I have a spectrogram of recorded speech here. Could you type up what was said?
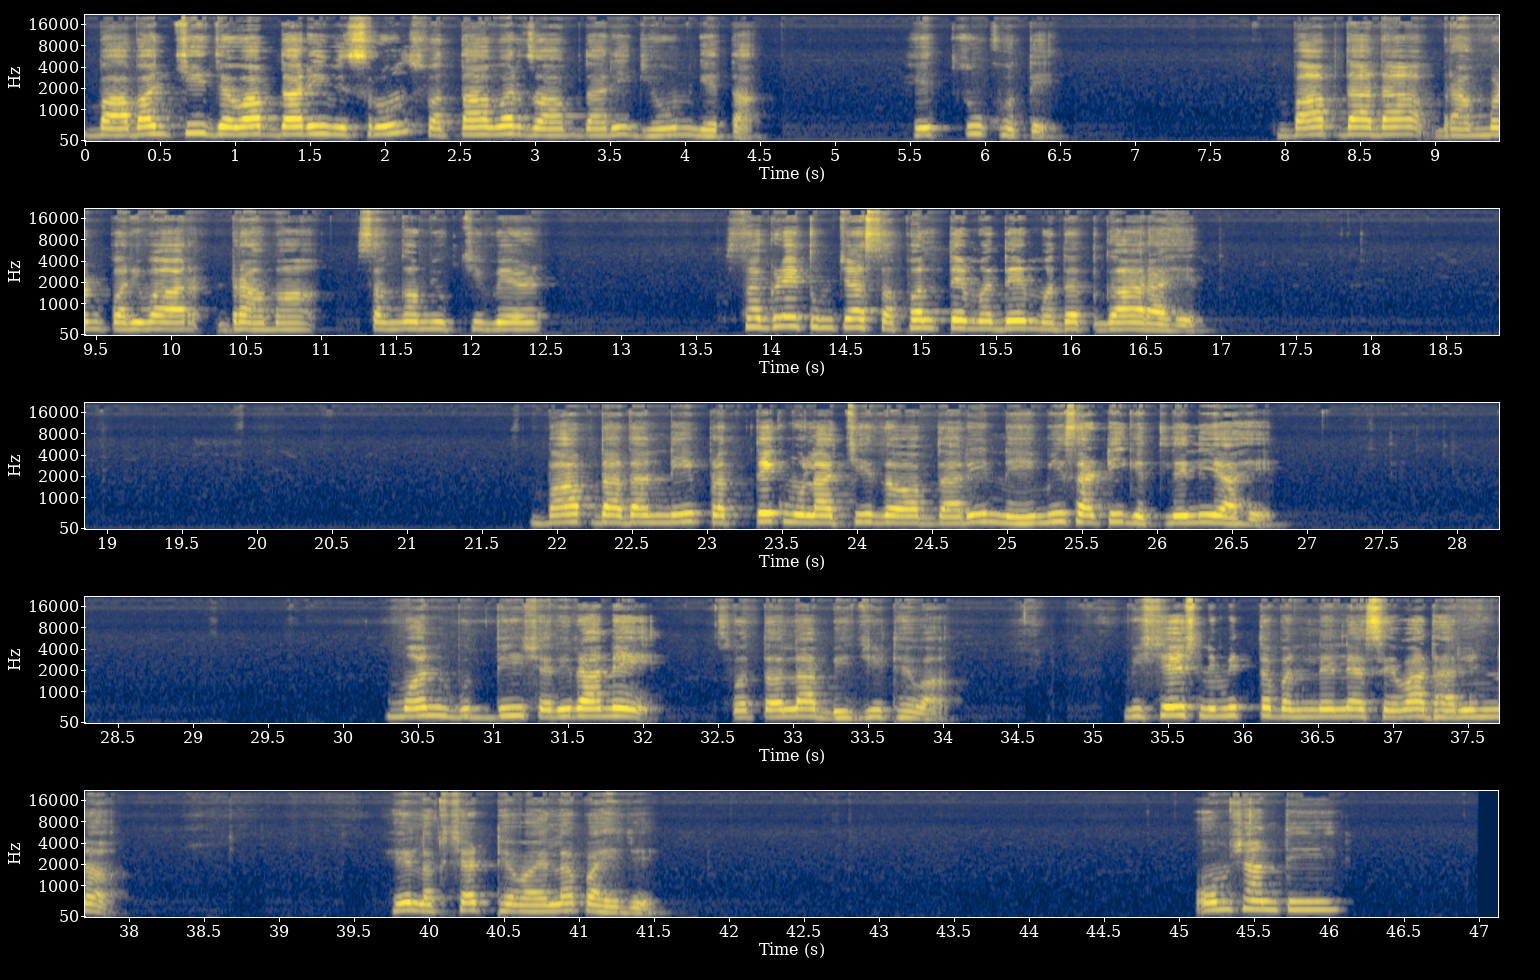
बाबांची जबाबदारी विसरून स्वतःवर जबाबदारी घेऊन घेता. हे चूक होते. बाप दादा ब्राह्मण परिवार ड्रामा संगमयुगची वेळ सगळे तुमच्या सफलतेमध्ये मदतगार आहेत. बाप दादांनी प्रत्येक मुलाची जबाबदारी नेहमीसाठी घेतलेली आहे. मन बुद्धी शरीराने स्वतःला बिझी ठेवा. विशेष निमित्त बनलेल्या सेवाधारींना हे लक्षात ठेवायला पाहिजे. ओम शांती.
